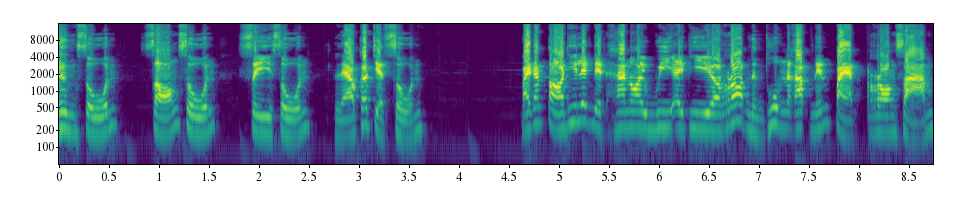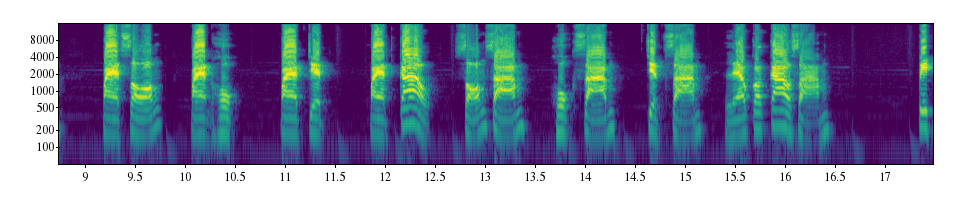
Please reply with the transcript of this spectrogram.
10 20 40 แล้วก็ 70 ไปกันต่อที่เลขเด็ดฮานอย VIP รอบ1ทุ่มนะครับ เน้น 8 รอง 3 82 86 87 89 23 63 73 แล้วก็ 93 ปิด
